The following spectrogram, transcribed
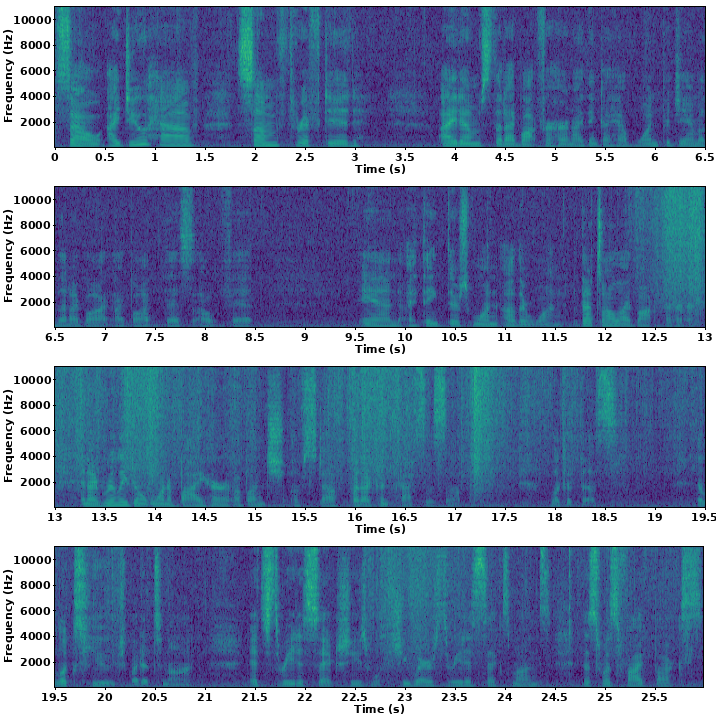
So I do have some thrifted items that I bought for her, and I think I have one pajama that I bought. I bought this outfit and I think there's one other one, but that's all I bought for her. And I really don't want to buy her a bunch of stuff, but I couldn't pass this up. Look at this. It looks huge, but it's not. It's three to six. She's She wears three to six months. This was five bucks.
